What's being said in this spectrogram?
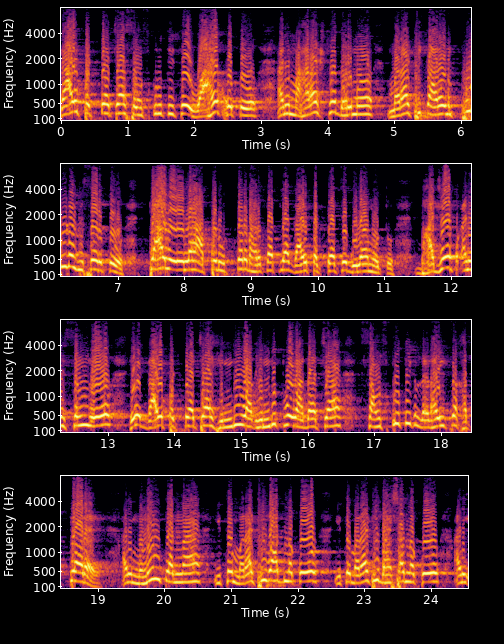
गायपट्ट्याच्या संस्कृतीचे वाहक होतो आणि महाराष्ट्र धर्म मराठी कारण पूर्ण विसरतो त्यावेळेला आपण उत्तर भारतातल्या गायपट्ट्याचे गुलाम होतो. भाजप आणि संघ हे गायपट्ट्याच्या हिंदूवाद हिंदुत्ववादाच्या सांस्कृतिक लढाईचं हत्यार आहे. आणि म्हणून त्यांना इथं मराठीवाद नको इथं मराठी भाषा नको आणि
